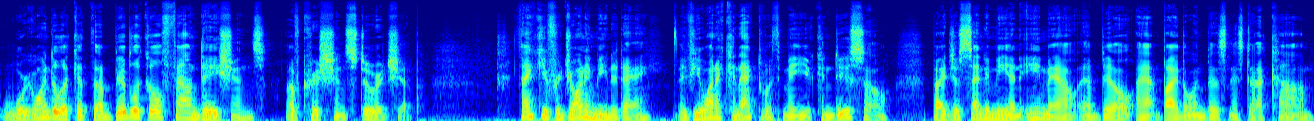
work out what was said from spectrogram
we're going to look at the biblical foundations of Christian stewardship. Thank you for joining me today. If you want to connect with me, you can do so by just sending me an email at bill at bibleandbusiness.com.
